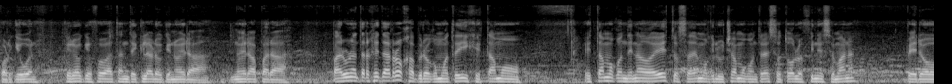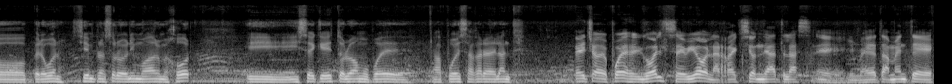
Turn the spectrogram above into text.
porque bueno, creo que fue bastante claro que no era, no era para, para una tarjeta roja, pero como te dije, estamos, estamos condenados a esto, sabemos que luchamos contra eso todos los fines de semana, pero, pero bueno, siempre nosotros venimos a dar lo mejor y, sé que esto lo vamos a poder, a poder sacar adelante. De hecho, después del gol se vio la reacción de Atlas eh, inmediatamente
